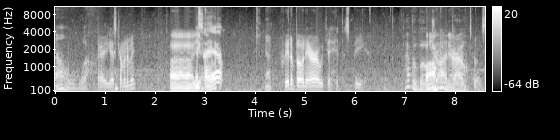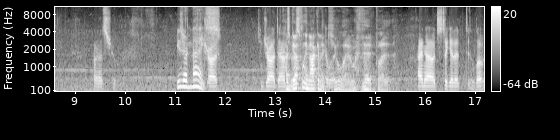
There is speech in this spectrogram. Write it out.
no. Alright, you guys coming to me? Uh, Yes, yeah. I am. Yep. If we had a bow and arrow, we could hit this bee. I have a bow Fuck. Draw it and arrow. down to us. Oh, that's true. These are nice. Draw it. You can draw it down I'm to definitely us. not going to kill it. kill it with it, but I know, just to get it low.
